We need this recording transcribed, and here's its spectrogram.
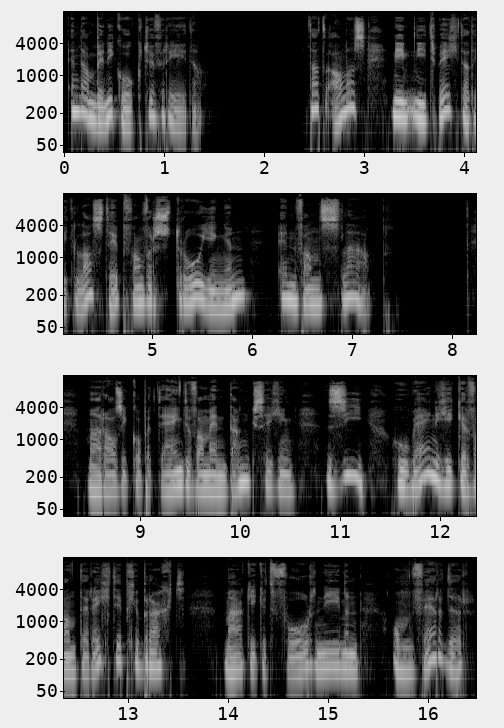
en dan ben ik ook tevreden. Dat alles neemt niet weg dat ik last heb van verstrooiingen en van slaap. Maar als ik op het einde van mijn dankzegging zie hoe weinig ik ervan terecht heb gebracht, maak ik het voornemen om verder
